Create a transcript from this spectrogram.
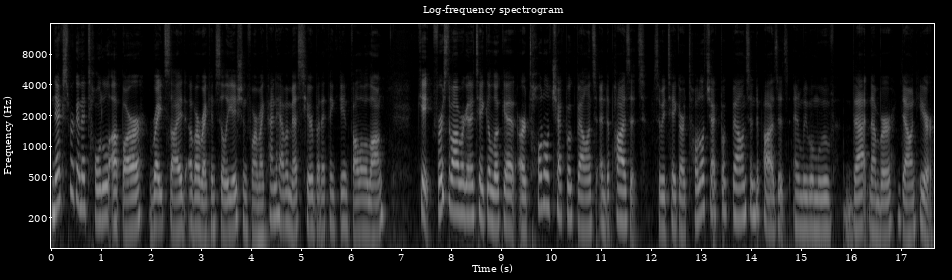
Next, we're going to total up our right side of our reconciliation form. I kind of have a mess here, but I think you can follow along. Okay, first of all, we're going to take a look at our total checkbook balance and deposits. So we take our total checkbook balance and deposits, and we will move that number down here.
